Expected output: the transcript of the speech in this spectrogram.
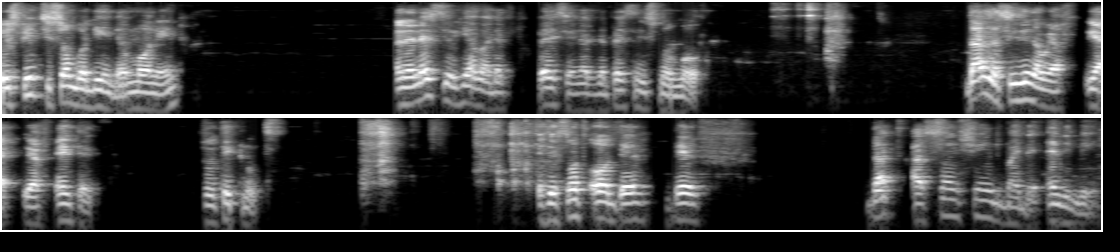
You speak to somebody in the morning, and the next you hear about the person that the person is no more. That's the season that we have we have, we have entered. So take note. It is not all death, death that are sanctioned by the enemy.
